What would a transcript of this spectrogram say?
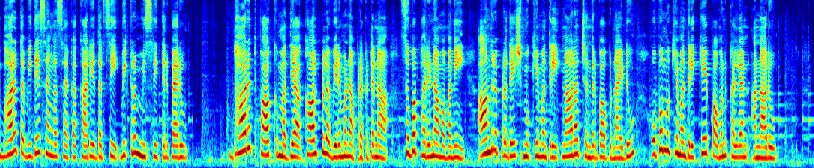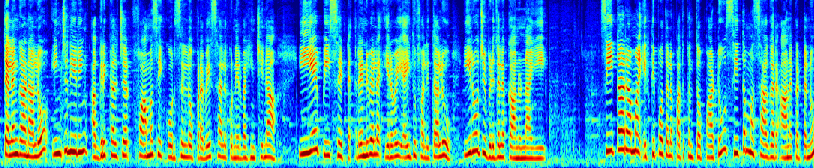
భారత విదేశాంగ శాఖ కార్యదర్శి విక్రమ్ మిశ్రీ తెలిపారు. భారత్ పాక్ మధ్య కాల్పుల విరమణ ప్రకటన శుభ పరిణామమని ఆంధ్రప్రదేశ్ ముఖ్యమంత్రి నారా చంద్రబాబు నాయుడు ఉప ముఖ్యమంత్రి కె పవన్ కళ్యాణ్ అన్నారు. తెలంగాణలో ఇంజనీరింగ్ అగ్రికల్చర్ ఫార్మసీ కోర్సుల్లో ప్రవేశాలకు నిర్వహించిన ఈఏపీ సెట్ రెండు వేల ఇరవై ఐదు ఫలితాలు ఈరోజు విడుదల కానున్నాయి. సీతారామ ఎత్తిపోతల పథకంతో పాటు సీతమ్మ సాగర్ ఆనకట్టను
